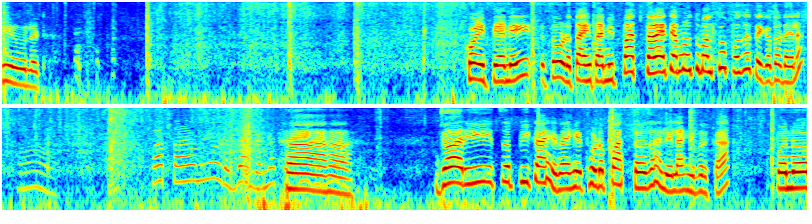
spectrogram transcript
हे उलट. कोयत्याने तोडत आहेत आणि पातळ आहे त्यामुळे तुम्हाला सोपं जाते का तोडायला? हा. हा ज्वारीचं पीक आहे ना हे थोडं पातळ झालेलं आहे बरं का. पण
